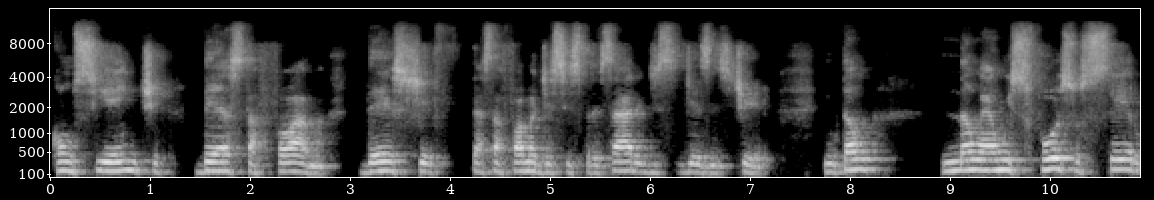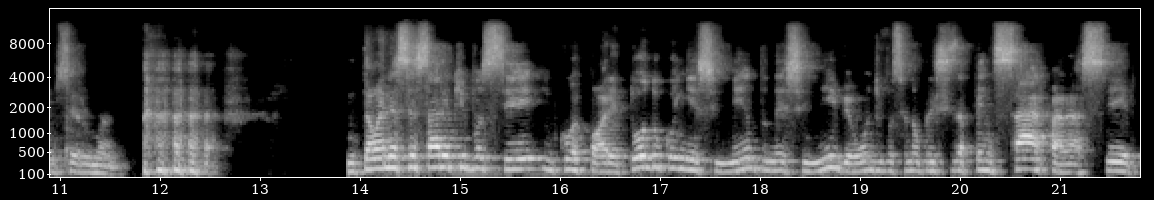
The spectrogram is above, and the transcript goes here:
consciente desta forma, deste, desta forma de se expressar e de, de existir. Então, não é um esforço ser um ser humano. então, é necessário que você incorpore todo o conhecimento nesse nível onde você não precisa pensar para ser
